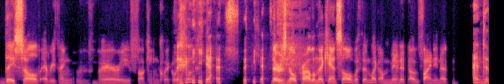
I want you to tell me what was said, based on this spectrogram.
They solve everything very fucking quickly. yes, yes. There's no problem they can't solve within like a minute of finding it. And uh,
